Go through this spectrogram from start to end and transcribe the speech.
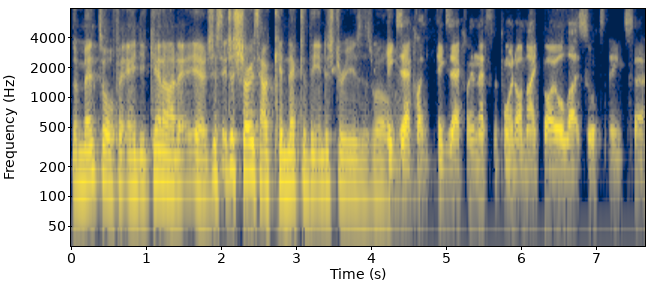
the mentor for Andy Kennard. Yeah, it just it just shows how connected the industry is as well. Exactly, exactly, and that's the point I make by all those sorts of things. So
